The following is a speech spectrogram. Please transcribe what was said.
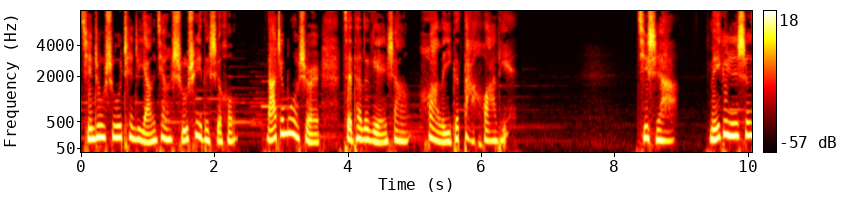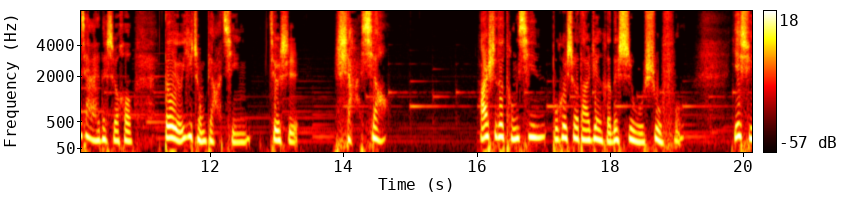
钱钟书趁着杨绛熟睡的时候。拿着墨水，在他的脸上画了一个大花脸。其实啊，每个人生下来的时候，都有一种表情，就是傻笑。儿时的童心不会受到任何的事物束缚。也许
